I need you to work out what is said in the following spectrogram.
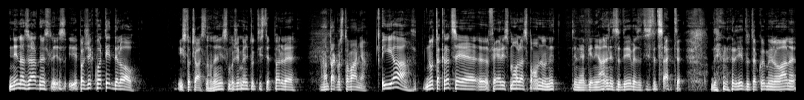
ne na zadnje, je pa že kvartet deloval istočasno. Ne? In smo že imeli tudi tiste prve. Aha, ta gostovanja. Ja, no takrat se je uh, Ferry Smola spomnil ne, ne, genialne zadeve za tiste cajte, da je naredil tako imenovane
